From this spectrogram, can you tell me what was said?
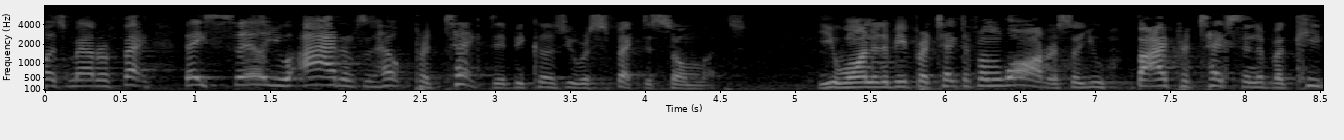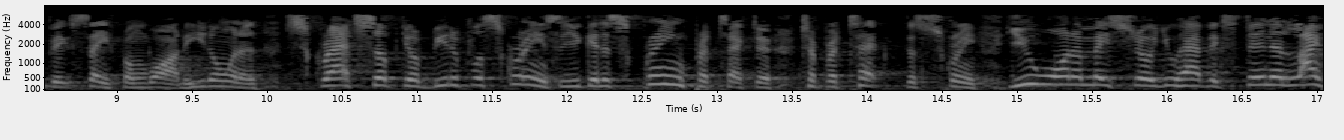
much, matter of fact, they sell you items to help protect it because you respect it so much. You want it to be protected from water, so you buy protection to keep it safe from water. You don't want to scratch up your beautiful screen, so you get a screen protector to protect the screen. You want to make sure you have extended life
